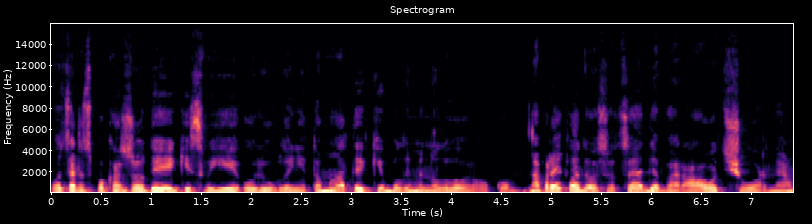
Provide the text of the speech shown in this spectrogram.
От зараз покажу деякі свої улюблені томати, які були минулого року. Наприклад, ось оце Дебарао чорне.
